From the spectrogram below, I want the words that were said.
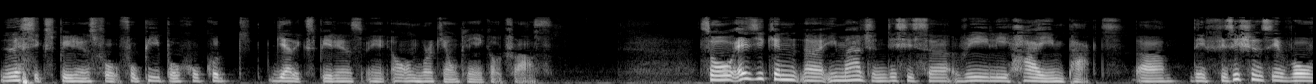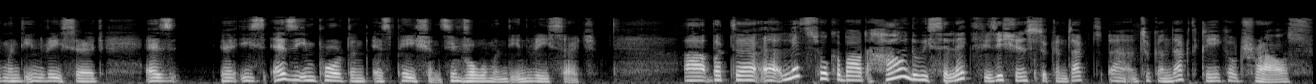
less experience for, for people who could get experience on working on clinical trials. So, as you can uh, imagine, this is a really high impact. Uh, the physician's involvement in research as, uh, is as important as patients' involvement in research. Uh, but uh, uh, let's talk about how do we select physicians to conduct uh, to conduct clinical trials.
